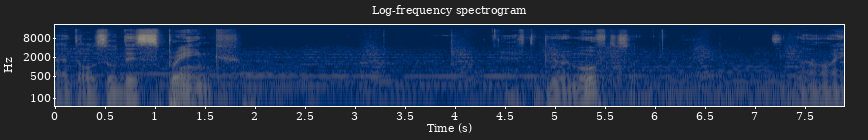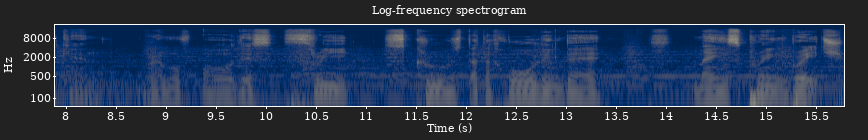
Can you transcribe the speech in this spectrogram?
And also this spring. Have to be removed, so now I can remove all these three screws that are holding the mainspring bridge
